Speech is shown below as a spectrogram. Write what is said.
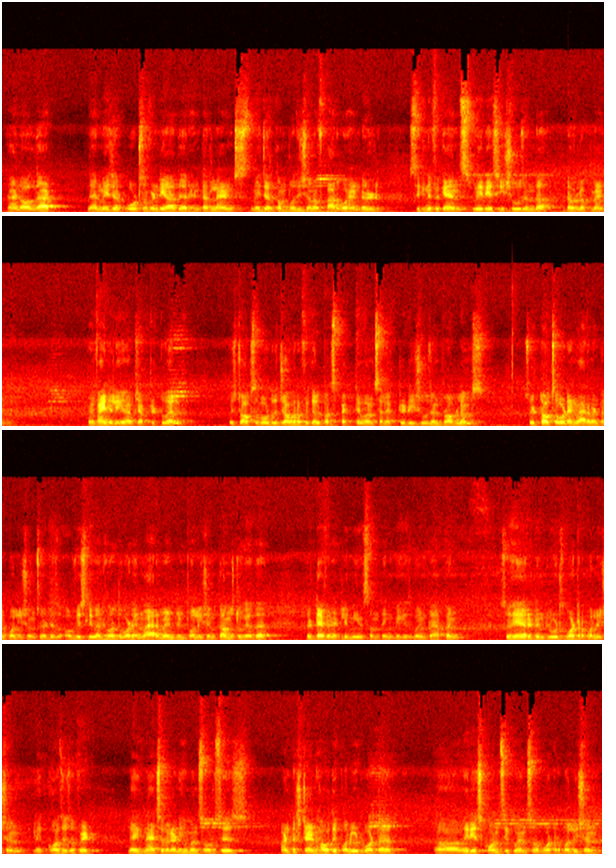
and all that. Then major ports of India, their hinterlands, major composition of cargo handled, significance, various issues in the development. And finally, you have chapter 12, which talks about the geographical perspective on selected issues and problems. So it talks about environmental pollution. So it is obviously whenever the word environment and pollution comes together, it definitely means something big is going to happen. So here it includes water pollution, like causes of it, like natural and human sources, understand how they pollute water, uh, various consequences of water pollution.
